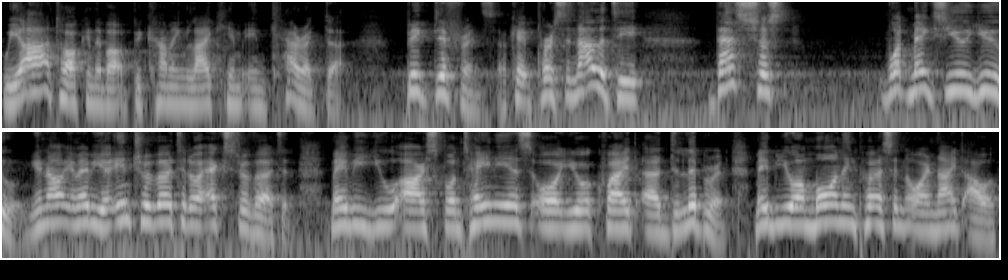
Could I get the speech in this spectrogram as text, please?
We are talking about becoming like him in character. Big difference okay? Personality that's just what makes you you? You know, maybe you're introverted or extroverted. Maybe you are spontaneous or you're quite uh, deliberate. Maybe you're a morning person or a night owl.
